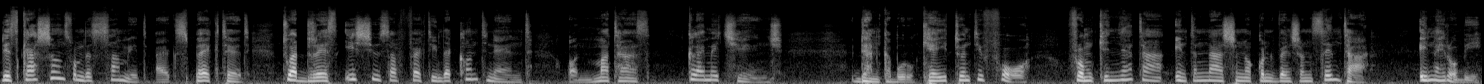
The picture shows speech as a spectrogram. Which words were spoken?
Discussions from the summit are expected to address issues affecting the continent on matters climate change. Dan Kaburu, K24, from Kenyatta International Convention Center in Nairobi.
